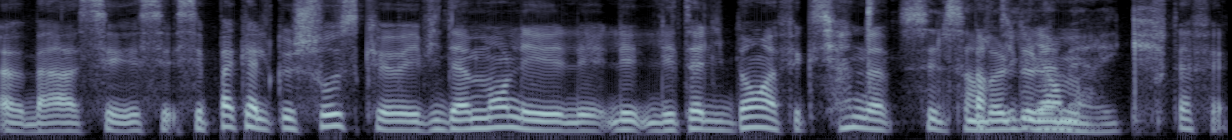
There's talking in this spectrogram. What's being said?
euh, bah, c'est pas quelque chose que, évidemment, les, les, les, talibans affectionnent. C'est le symbole de l'Amérique. Tout à fait.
